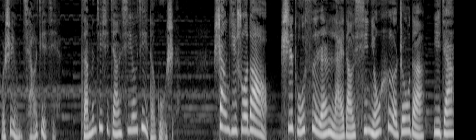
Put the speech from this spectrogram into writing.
我是永桥姐姐，咱们继续讲《西游记》的故事。上集说到，师徒四人来到犀牛贺州的一家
